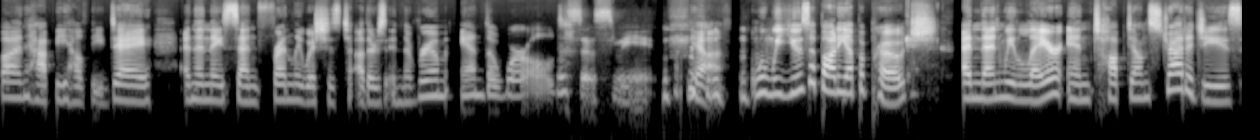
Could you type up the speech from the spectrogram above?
fun, happy, healthy day, and then they send friendly wishes to others in the room and the world. That's so sweet. yeah. When we use a body up approach, and then we layer in top down strategies,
